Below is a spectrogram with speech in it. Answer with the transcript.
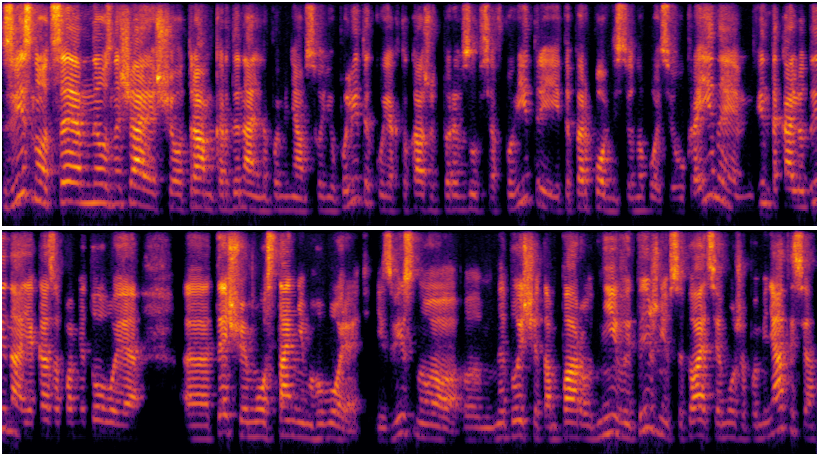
Звісно, це не означає, що Трамп кардинально поміняв свою політику, як то кажуть, перевзувся в повітрі і тепер повністю на боці України. Він така людина, яка запам'ятовує е, те, що йому останнім говорять, і звісно, е, не ближче там пару днів і тижнів ситуація може помінятися,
